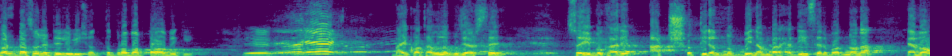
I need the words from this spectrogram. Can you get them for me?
ঘণ্টা চলে টেলিভিশন, তো প্রভাবটা হবে কি? ভাই, কথাগুলো বুঝে আসছে? সহি বুখারির আটশো তিরানব্বই নাম্বার হাদিসের বর্ণনা এবং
